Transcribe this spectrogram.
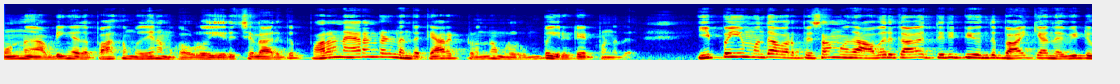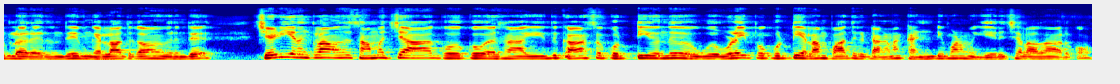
பொண்ணு அப்படிங்கிறத பார்க்கும்போதே நமக்கு அவ்வளோ எரிச்சலாக இருக்குது பல நேரங்களில் இந்த கேரக்டர் வந்து நம்மளை ரொம்ப இரிட்டேட் பண்ணுது. இப்பயும் வந்து அவர் பேசாமல் வந்து அவருக்காக திருப்பி வந்து பாக்கி அந்த வீட்டுக்குள்ளார இருந்து இவங்க எல்லாத்துக்காகவும் இருந்து செடி எனக்குலாம் வந்து சமைச்சு இது காசை கொட்டி வந்து உ- உழைப்பை கொட்டி எல்லாம் பார்த்துக்கிட்டாங்கன்னா கண்டிப்பாக நமக்கு எரிச்சலாக தான் இருக்கும்.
